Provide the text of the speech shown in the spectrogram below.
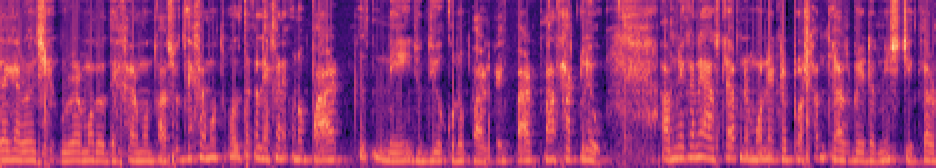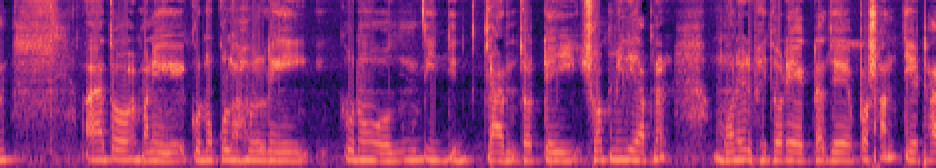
জায়গা রয়েছে, ঘোরার মতো, দেখার মতো। আসলে দেখার মতো বলতে গেলে এখানে কোনো পার্ক নেই, যদিও কোনো পার্ক পার্ক না থাকলেও আপনি এখানে আসলে আপনার মনে একটা প্রশান্তি আসবে, এটা নিশ্চিত। কারণ এত মানে কোনো কোলাহল নেই, কোনো যানজট নেই, সব মিলিয়ে আপনার মনের ভিতরে একটা যে প্রশান্তি, এটা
